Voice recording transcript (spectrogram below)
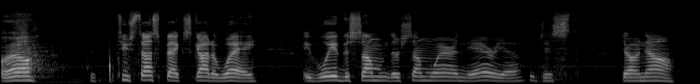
Well, the two suspects got away. We believe there's some they're somewhere in the area. We just don't know.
